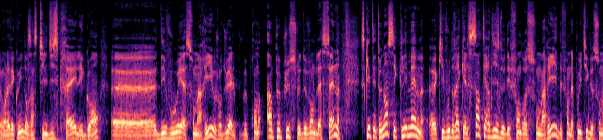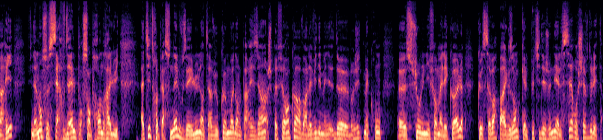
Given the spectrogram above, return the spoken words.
Euh, on l'avait connu dans un style discret, élégant, euh, dévoué à son mari. Aujourd'hui, elle veut prendre un peu plus le devant de la scène. Ce qui est étonnant, c'est que les mêmes euh, qui voudraient qu'elle s'interdise de défendre son mari, défendre la politique de son mari, finalement se servent d'elle pour s'en prendre à lui. À titre personnel, vous avez lu l'interview comme moi dans Le Parisien. Je préfère encore avoir l'avis de Brigitte Macron euh, sur l'uniforme à l'école que de savoir, par exemple, quel petit déjeuner elle sert au chef de l'État.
